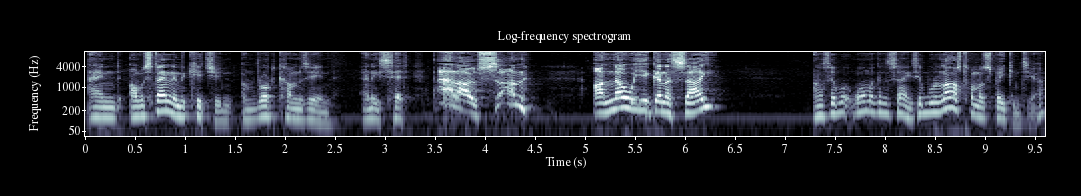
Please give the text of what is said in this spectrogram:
And I was standing in the kitchen and Rod comes in and he said, Hello, son. I know what you're going to say. And I said, what, what am I going to say? He said, Well, last time I was speaking to you,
